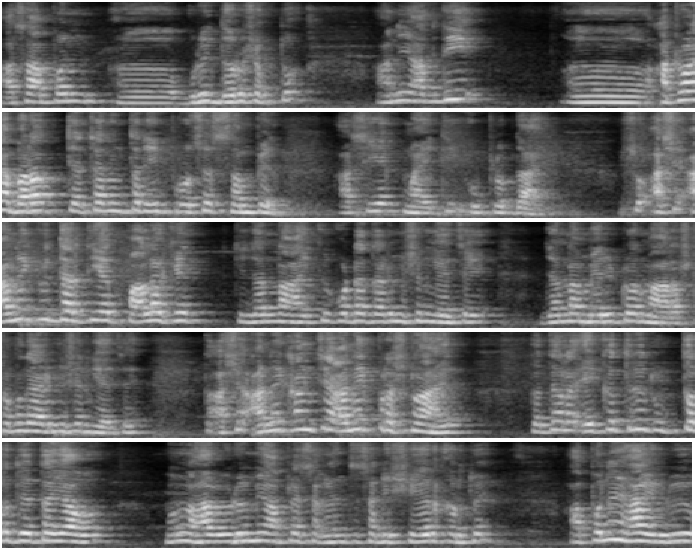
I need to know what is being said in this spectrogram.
असं आपण अ, गृहीत धरू शकतो. आणि अगदी आठवड्याभरात त्याच्यानंतर ही प्रोसेस संपेल अशी एक माहिती उपलब्ध आहे. सो असे अनेक विद्यार्थी आहेत पालक आहेत की ज्यांना आय क्यू कोट्यात ॲडमिशन घ्यायचे ज्यांना मेरिटवर महाराष्ट्रामध्ये ॲडमिशन घ्यायचे. तर असे अनेकांचे अनेक प्रश्न आहेत तर त्याला एकत्रित उत्तर देता यावं म्हणून हा व्हिडिओ मी आपल्या सगळ्यांच्यासाठी शेअर करतो आहे आपणही हा व्हिडिओ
